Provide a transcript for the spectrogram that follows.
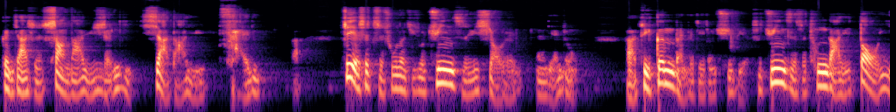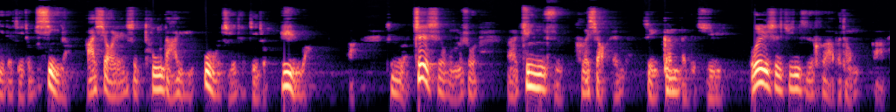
更加是上达于仁义，下达于财力啊。这也是指出了，就是说，君子与小人嗯两种啊最根本的这种区别，是君子是通达于道义的这种信仰，而小人是通达于物质的这种欲望啊。这个，这是我们说啊，君子和小人的最根本的区别。无论是君子和而不同啊。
